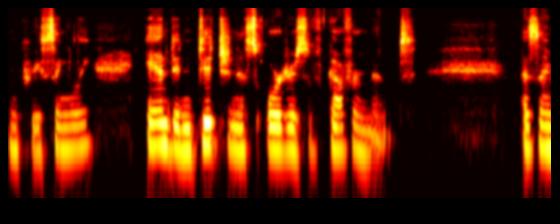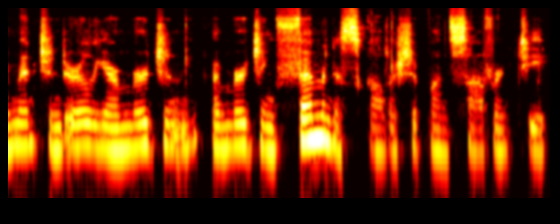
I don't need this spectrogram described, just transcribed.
increasingly, and indigenous orders of government. As I mentioned earlier, emerging, emerging feminist scholarship on sovereignty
